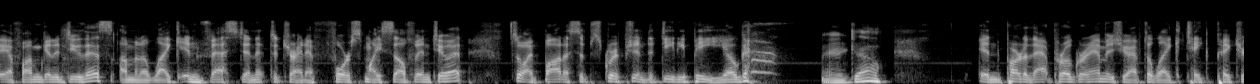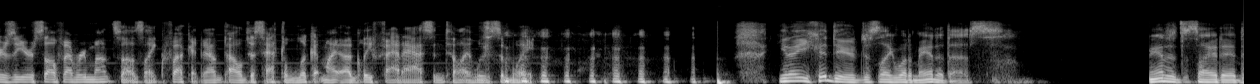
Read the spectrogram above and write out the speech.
if I'm gonna do this, I'm gonna like invest in it to try to force myself into it." So I bought a subscription to DDP Yoga, There you go. And part of that program is you have to like take pictures of yourself every month. So I was like, "Fuck it! I'll, I'll just have to look at my ugly fat ass until I lose some weight." You know, you could do just like what Amanda does. Amanda decided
